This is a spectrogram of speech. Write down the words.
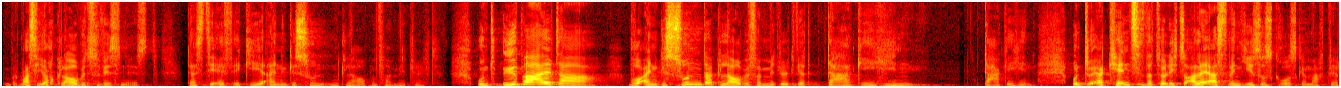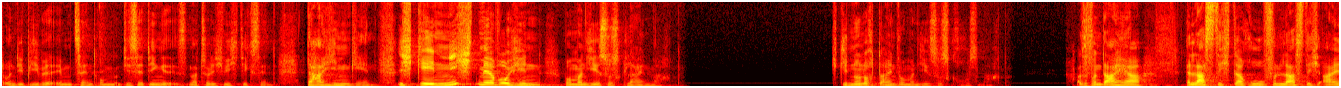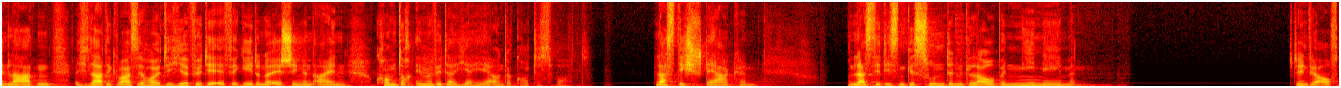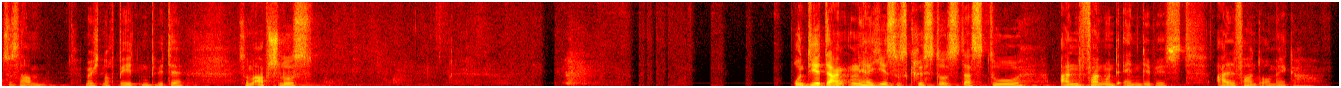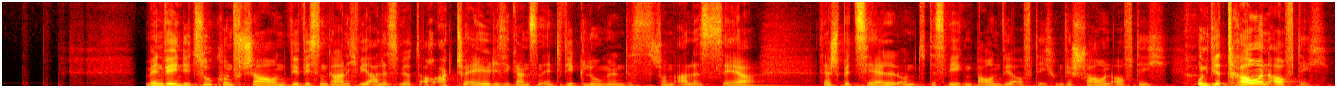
was ich auch glaube zu wissen ist, dass die FEG einen gesunden Glauben vermittelt. Und überall da, wo ein gesunder Glaube vermittelt wird, da geh hin. Da geh hin. Und du erkennst es natürlich zuallererst, wenn Jesus groß gemacht wird und die Bibel im Zentrum und diese Dinge natürlich wichtig sind. Da hingehen. Ich gehe nicht mehr wohin, wo man Jesus klein macht. Ich gehe nur noch dahin, wo man Jesus groß macht. Also von daher, lass dich da rufen, lass dich einladen. Ich lade quasi heute hier für die FEG Donau-Eschingen ein. Komm doch immer wieder hierher unter Gottes Wort. Lass dich stärken. Und lass dir diesen gesunden Glauben nie nehmen. Stehen wir auf zusammen. Ich möchte noch beten, bitte, zum Abschluss. Und dir danken, Herr Jesus Christus, dass du Anfang und Ende bist, Alpha und Omega. Wenn wir in die Zukunft schauen, wir wissen gar nicht, wie alles wird. Auch aktuell, diese ganzen Entwicklungen, das ist schon alles sehr sehr speziell und deswegen bauen wir auf dich und wir schauen auf dich und wir trauen auf dich.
